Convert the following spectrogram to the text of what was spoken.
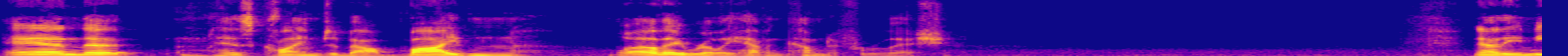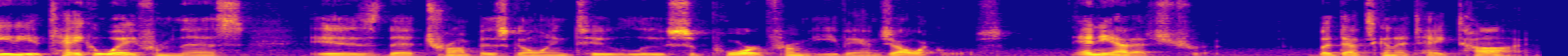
and that his claims about Biden, well, they really haven't come to fruition. Now, the immediate takeaway from this is that Trump is going to lose support from evangelicals. And yeah, that's true. But that's going to take time.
